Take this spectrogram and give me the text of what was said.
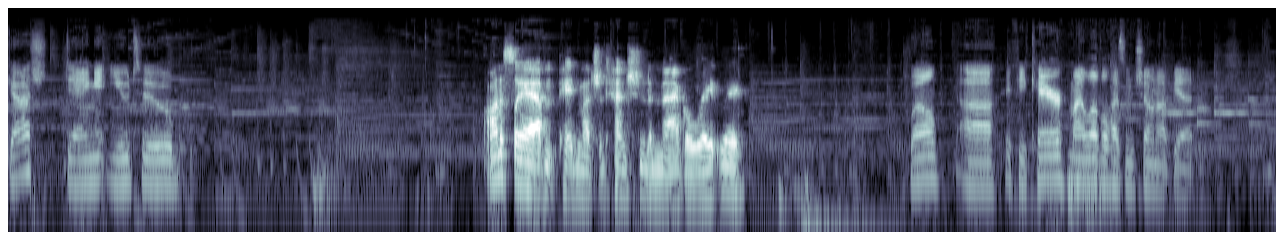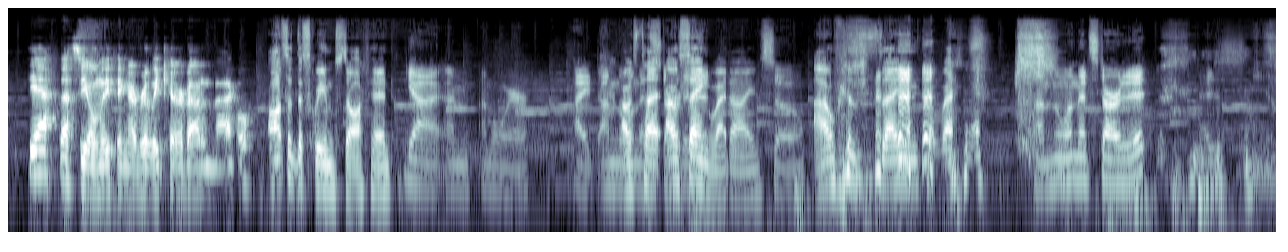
Gosh dang it, YouTube. Honestly, I haven't paid much attention to Maggle lately. Well, uh, if you care, my level hasn't shown up yet. Yeah, that's the only thing I really care about in Maggle. Also, the scream started. Yeah, I'm I'm aware. I I'm the I one was, that ta- started I was saying it, red eyes. so I was saying red I'm the one that started it. I just, you know.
